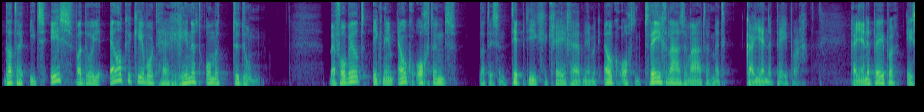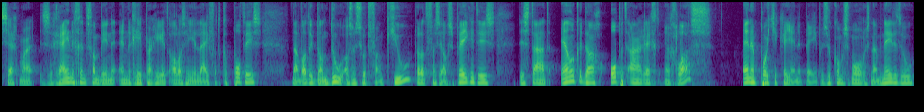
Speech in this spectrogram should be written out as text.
dat er iets is waardoor je elke keer wordt herinnerd om het te doen. Bijvoorbeeld, ik neem elke ochtend, dat is een tip die ik gekregen heb, neem ik elke ochtend twee glazen water met cayennepeper. Cayennepeper is zeg maar reinigend van binnen en repareert alles in je lijf wat kapot is. Nou, wat ik dan doe als een soort van cue, dat het vanzelfsprekend is, er staat elke dag op het aanrecht een glas en een potje cayennepeper. Zo kom ik morgens naar beneden toe.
